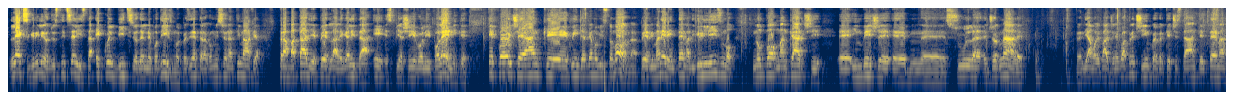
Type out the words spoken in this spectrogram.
L'ex grillino giustizialista e quel vizio del nepotismo. Il presidente della commissione antimafia tra battaglie per la legalità e spiacevoli polemiche. E poi c'è anche, quindi abbiamo visto Morra, per rimanere in tema di grillismo non può mancarci eh, invece ehm, eh, sul giornale, prendiamo le pagine 4 e 5 perché ci sta anche il tema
